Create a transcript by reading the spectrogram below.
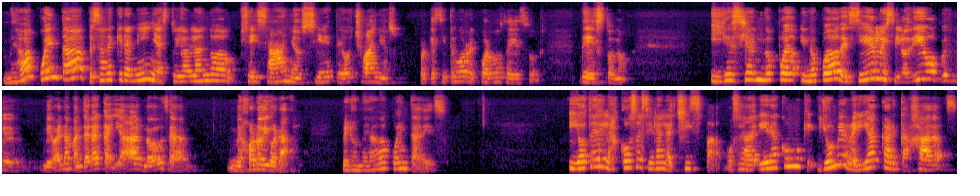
me daba cuenta, a pesar de que era niña, estoy hablando seis años, siete, ocho años, porque sí tengo recuerdos de eso, de esto, ¿no? Y yo decía, no puedo, y no puedo decirlo, y si lo digo, pues me, me van a mandar a callar, ¿no? O sea, mejor no digo nada. Pero me daba cuenta de eso. Y otra de las cosas era la chispa, o sea, era como que yo me reía carcajadas,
